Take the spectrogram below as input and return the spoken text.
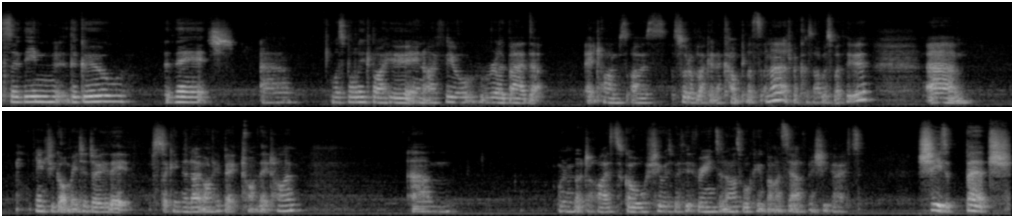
so then the girl that um, was bullied by her, and I feel really bad that at times I was sort of like an accomplice in it because I was with her. Um, and she got me to do that, sticking the note on her back time that time. Um, when we got to high school, she was with her friends and I was walking by myself, and she goes, "She's a bitch."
